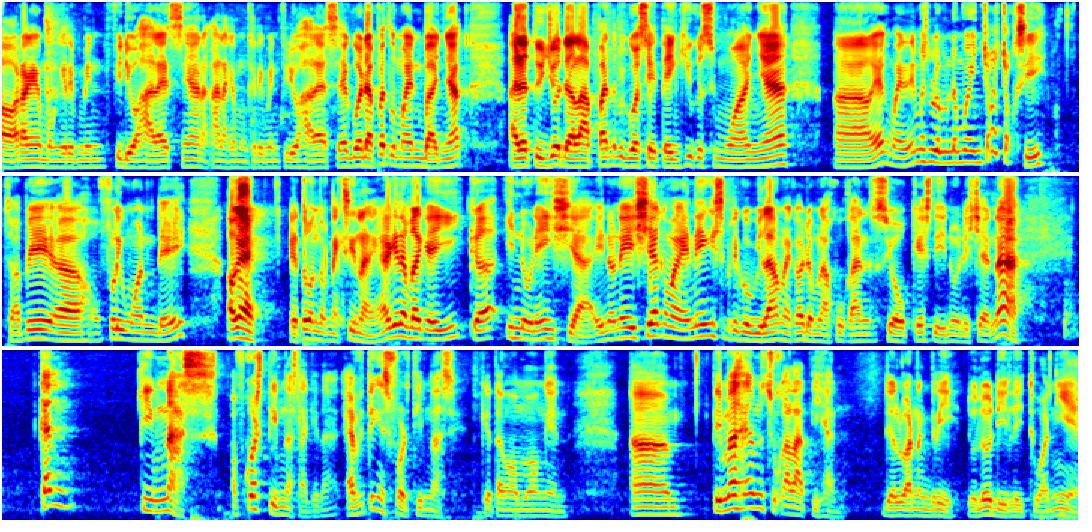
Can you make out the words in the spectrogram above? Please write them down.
orang yang mau ngirimin video highlightsnya, anak-anak yang mau ngirimin video highlightsnya, gue dapat lumayan banyak. Ada 7 ada 8 tapi gue say thank you ke semuanya. Uh, ya kemarin ini masih belum nemuin cocok sih. Tapi uh, hopefully one day. Oke, okay, itu untuk next line. Sekarang kita balik lagi ke Indonesia. Indonesia kemarin ini seperti gue bilang mereka udah melakukan showcase di Indonesia. Nah, kan timnas, of course timnas lah kita. Everything is for timnas kita ngomongin. Um, timnas kan suka latihan di luar negeri. Dulu di Lithuania,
